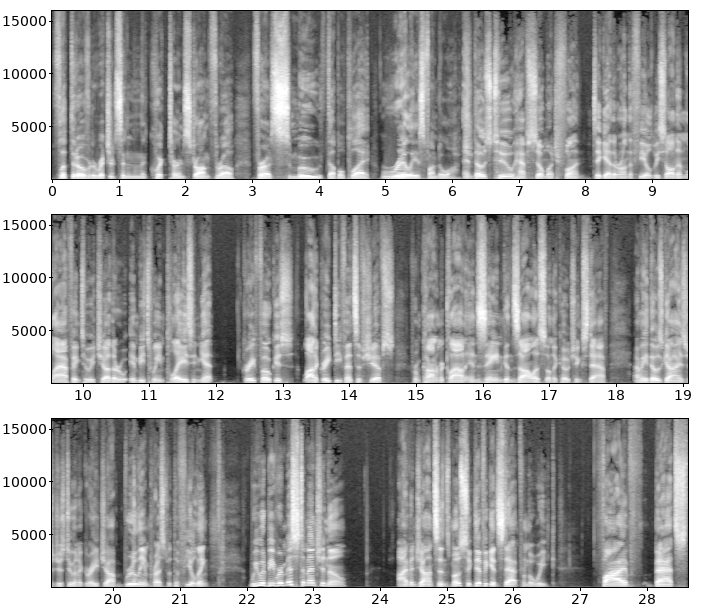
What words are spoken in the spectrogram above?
flipped it over to Richardson, and then the quick turn, strong throw for a smooth double play. Really is fun to watch. And those two have so much fun together on the field. We saw them laughing to each other in between plays, and yet great focus, a lot of great defensive shifts from Connor McLeod and Zane Gonzalez on the coaching staff. I mean, those guys are just doing a great job. Really impressed with the fielding. We would be remiss to mention, though, Ivan Johnson's most significant stat from the week five bats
